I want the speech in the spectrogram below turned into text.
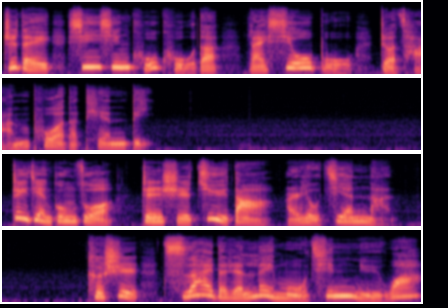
只得辛辛苦苦的来修补这残破的天地。这件工作。真是巨大而又艰难。可是慈爱的人类母亲女娲，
